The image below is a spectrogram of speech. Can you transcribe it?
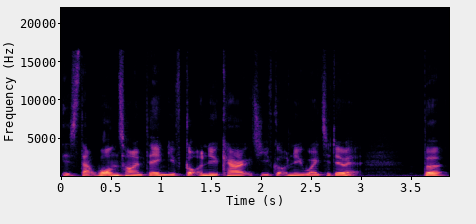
it's that one time thing. You've got a new character, you've got a new way to do it, but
